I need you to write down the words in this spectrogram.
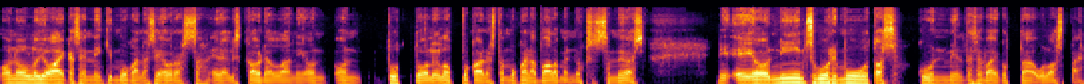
on ollut jo aikaisemminkin mukana seurassa edelliskaudella, niin on, on tuttu, oli loppukaudesta mukana valmennuksessa myös, niin ei ole niin suuri muutos kuin miltä se vaikuttaa ulospäin.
